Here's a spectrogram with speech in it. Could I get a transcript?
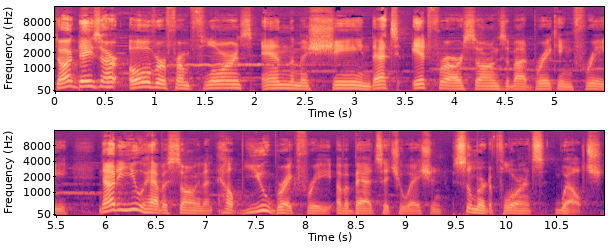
Dog Days Are Over from Florence and the Machine. That's it for our songs about breaking free. Now, do you have a song that helped you break free of a bad situation, similar to Florence Welch?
